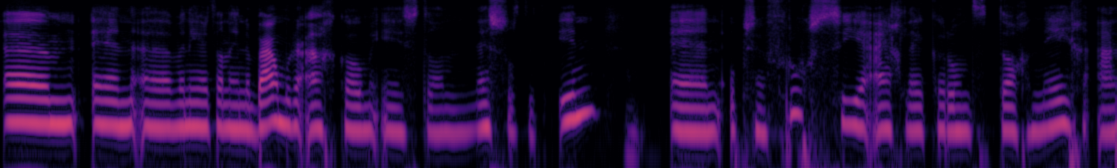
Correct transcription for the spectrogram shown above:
Ehm, en eh, wanneer het dan in de baarmoeder aangekomen is, dan nestelt het in. En op zijn vroegst zie je eigenlijk rond dag 9 à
